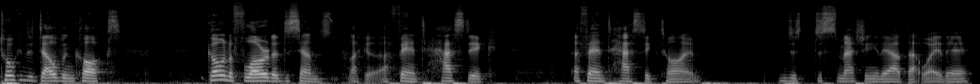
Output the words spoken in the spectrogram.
talking to Delvin Cox, going to Florida just sounds like a, a fantastic, a fantastic time. Just just smashing it out that way there.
